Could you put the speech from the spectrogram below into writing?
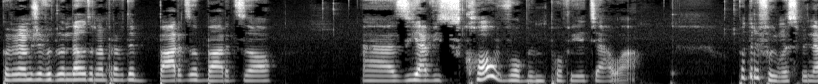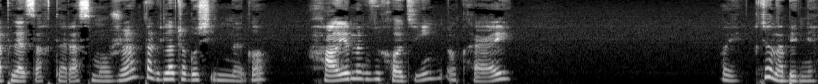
Powiem wam, że wyglądało to naprawdę bardzo, bardzo e, zjawiskowo, bym powiedziała. Podryfujmy sobie na plecach teraz może. Tak dla czegoś innego. Aha, jednak wychodzi. Okej. Oj, gdzie ona biegnie?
